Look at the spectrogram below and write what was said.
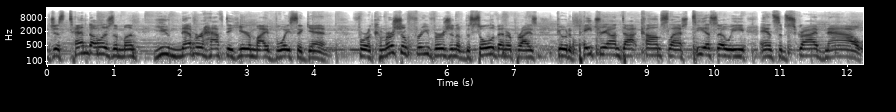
just $10 a month, you never have to hear my voice again. For a commercial-free version of The Soul of Enterprise, go to patreon.com slash TSOE and subscribe now.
